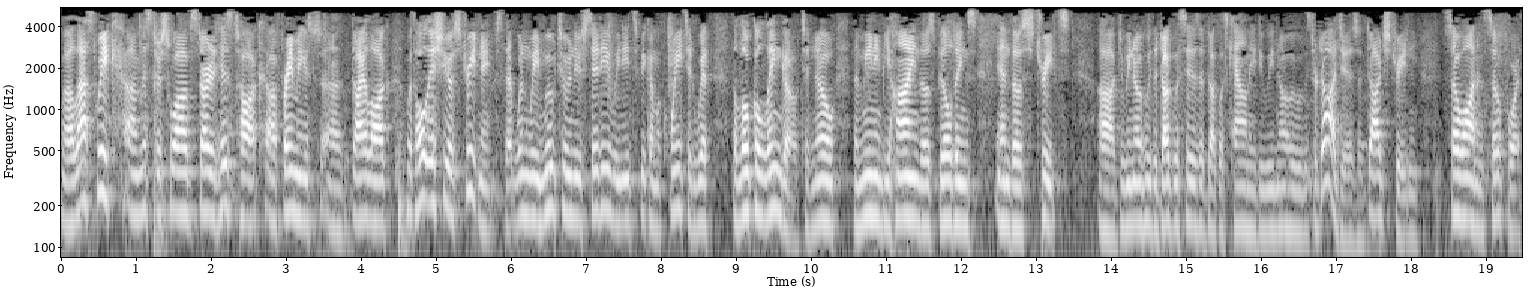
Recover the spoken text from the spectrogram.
Well, last week, uh, Mr. Swab started his talk uh, framing his uh, dialogue with the whole issue of street names. That when we move to a new city, we need to become acquainted with the local lingo to know the meaning behind those buildings and those streets. Uh, do we know who the Douglas is of Douglas County? Do we know who Mr. Dodge is of Dodge Street? And so on and so forth.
